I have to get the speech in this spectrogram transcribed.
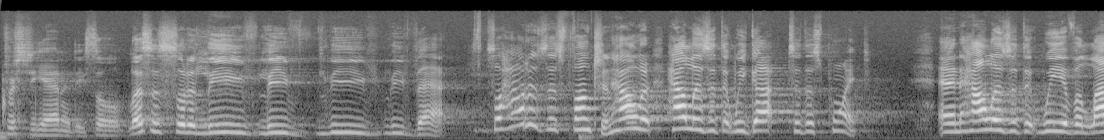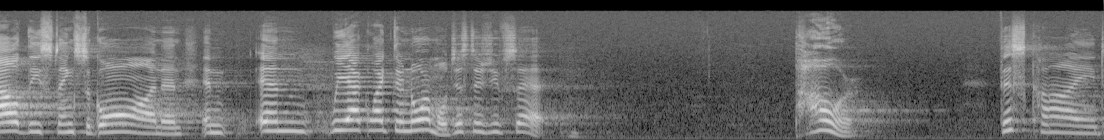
Christianity. So let's just sort of leave, leave, leave, leave that. So how does this function? How, how is it that we got to this point? And how is it that we have allowed these things to go on and, and, and we act like they're normal, just as you've said? Power. This kind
